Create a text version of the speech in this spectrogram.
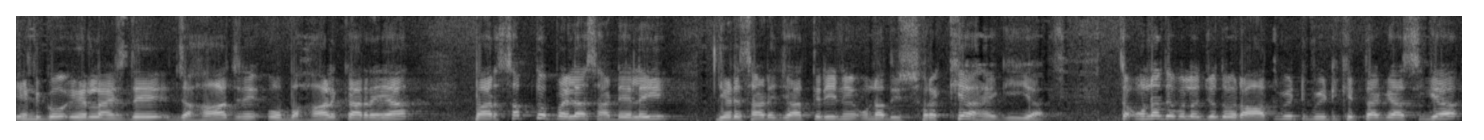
ਇੰਡੀਗੋ 에ਅਰਲਾਈਨਸ ਦੇ ਜਹਾਜ਼ ਨੇ, ਉਹ ਬਹਾਲ ਕਰ ਰਹੇ ਆ। ਪਰ ਸਭ ਤੋਂ ਪਹਿਲਾਂ ਸਾਡੇ ਲਈ ਜਿਹੜੇ ਸਾਡੇ ਯਾਤਰੀ ਨੇ, ਉਹਨਾਂ ਦੀ ਸੁਰੱਖਿਆ ਹੈਗੀ ਆ। ਤਾਂ ਉਹਨਾਂ ਦੇ ਵੱਲੋਂ ਜਦੋਂ ਰਾਤ ਵੀ ਟਵੀਟ ਕੀਤਾ ਗਿਆ ਸੀਗਾ,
